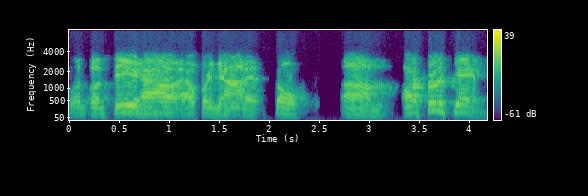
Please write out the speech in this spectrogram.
Let's, let's see how, how we got it. So, um, our first game,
